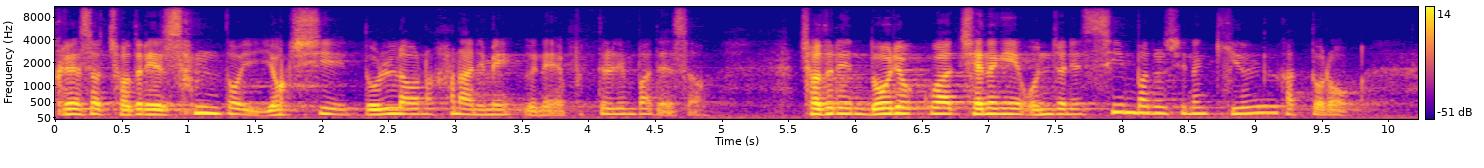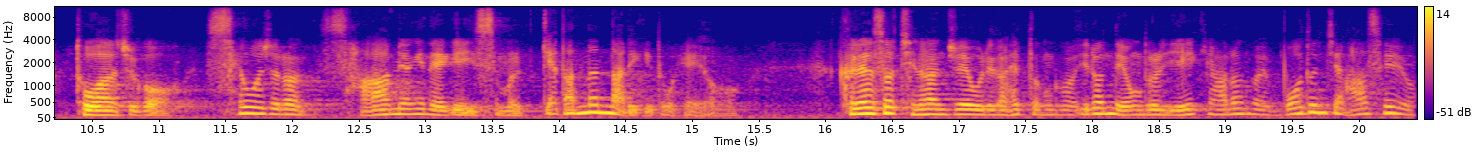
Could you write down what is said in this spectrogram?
그래서 저들의 삶도 역시 놀라운 하나님의 은혜에 붙들림 받아서 저들의 노력과 재능이 온전히 쓰임 받을 수 있는 기회를 갖도록 도와주고 세워주는 사명이 내게 있음을 깨닫는 날이기도 해요. 그래서 지난주에 우리가 했던 거 이런 내용들을 얘기하는 거예요. 뭐든지 하세요.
